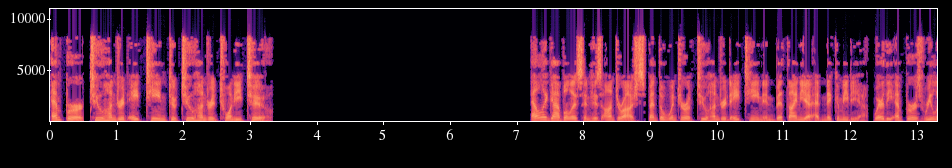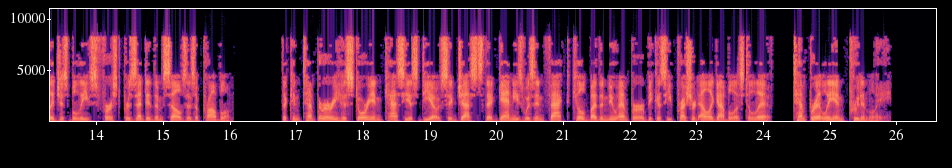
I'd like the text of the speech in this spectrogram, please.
Emperor 218 to 222 Elagabalus and his entourage spent the winter of 218 in Bithynia at Nicomedia, where the emperor's religious beliefs first presented themselves as a problem. The contemporary historian Cassius Dio suggests that Gannys was in fact killed by the new emperor because he pressured Elagabalus to live temperately and prudently.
